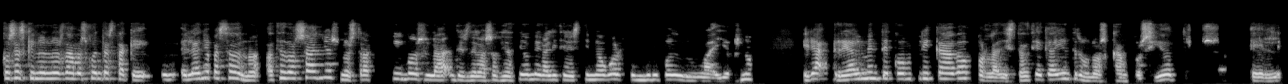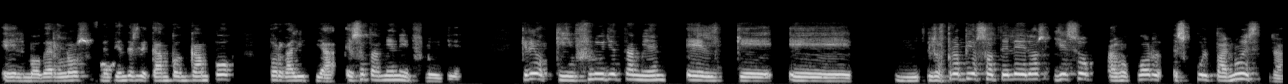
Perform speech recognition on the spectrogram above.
cosas que no nos damos cuenta hasta que el año pasado, hace dos años, nos trajimos la, desde la Asociación de Galicia Destino Golf un grupo de uruguayos, ¿no? Era realmente complicado por la distancia que hay entre unos campos y otros. El, moverlos, ¿me entiendes?, de campo en campo por Galicia. Eso también influye. Creo que influye también el que eh, los propios hoteleros, y eso a lo mejor es culpa nuestra,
